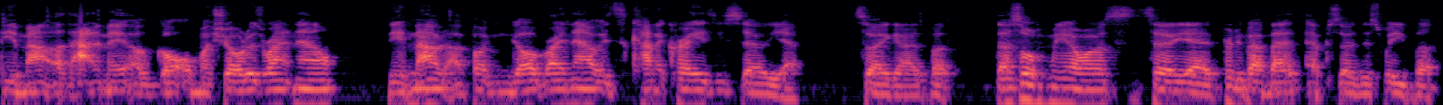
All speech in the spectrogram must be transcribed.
the amount of anime I've got on my shoulders right now, the amount I fucking got right now, it's kind of crazy. So yeah, sorry guys, but that's all for me. I was so yeah, pretty bad episode this week, but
